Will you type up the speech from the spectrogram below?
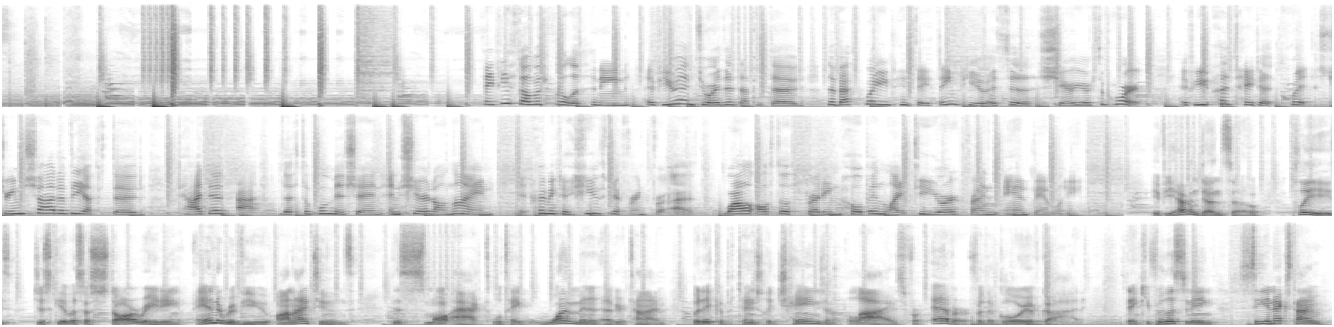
Thank you so much for listening. If you enjoyed this episode, the best way you can say thank you is to share your support. If you could take a quick screenshot of the episode, tag us at The Simple Mission, and share it online, it could make a huge difference for us, while also spreading hope and light to your friends and family. If you haven't done so, please just give us a star rating and a review on iTunes. This small act will take one minute of your time, but it could potentially change lives forever for the glory of God. Thank you for listening. See you next time.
